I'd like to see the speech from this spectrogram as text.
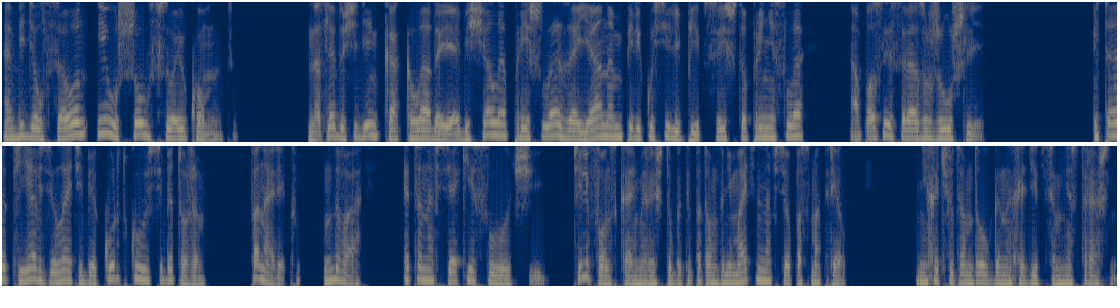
Обиделся он и ушел в свою комнату. На следующий день, как Лада и обещала, пришла за Яном, перекусили пиццей, что принесла, а после сразу же ушли. «Итак, я взяла тебе куртку, себе тоже. Фонарик. Два. Это на всякий случай. Телефон с камерой, чтобы ты потом внимательно все посмотрел. Не хочу там долго находиться, мне страшно.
